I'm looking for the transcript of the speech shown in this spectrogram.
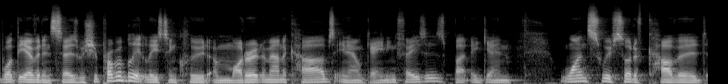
what the evidence says, we should probably at least include a moderate amount of carbs in our gaining phases, but again, once we've sort of covered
